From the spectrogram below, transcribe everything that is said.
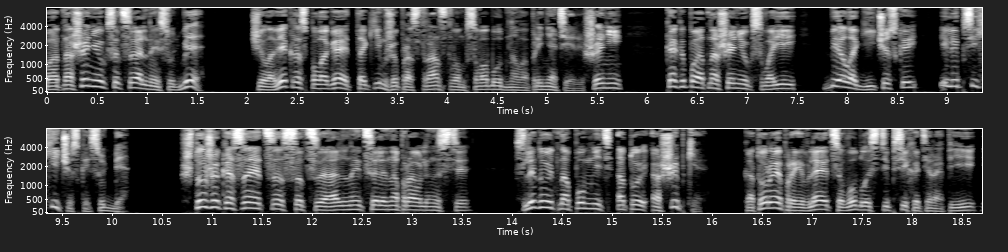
по отношению к социальной судьбе, человек располагает таким же пространством свободного принятия решений, как и по отношению к своей биологической или психической судьбе. Что же касается социальной целенаправленности, следует напомнить о той ошибке, которая проявляется в области психотерапии,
